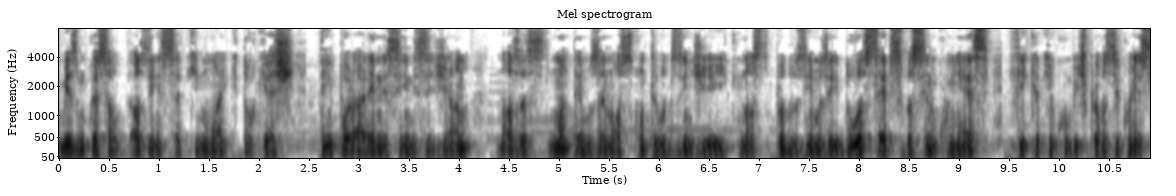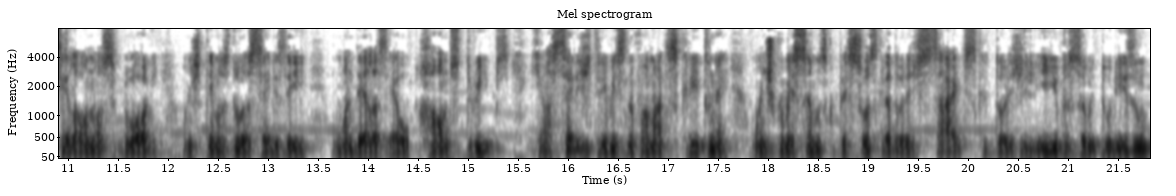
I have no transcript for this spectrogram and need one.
Mesmo com essa ausência aqui no Like Tourcast temporária nesse início de ano, nós mantemos nossos conteúdos em dia aí, que nós produzimos aí duas séries, se você não conhece, fica aqui o convite para você conhecer lá o nosso blog, onde temos duas séries aí, uma delas é o Hound Trips, que é uma série de entrevistas no formato escrito, né, onde conversamos com pessoas criadoras de sites, escritores de livros sobre turismo,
